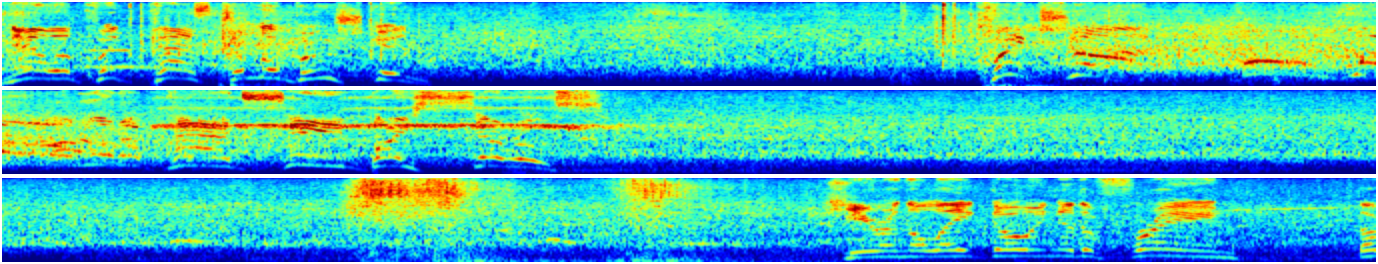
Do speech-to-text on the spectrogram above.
Now a quick pass to Lyubushkin. Quick shot! Oh, wow, what a pad save by Saros. Here in the late going of the frame, the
